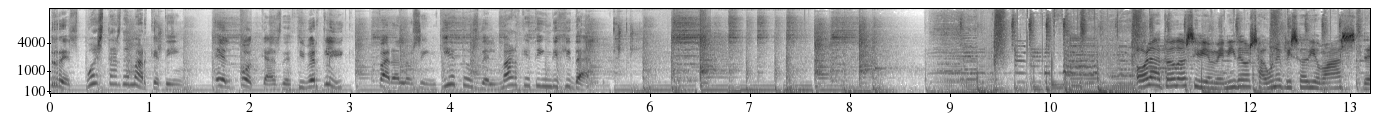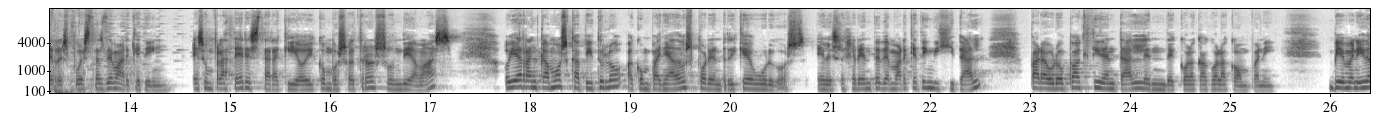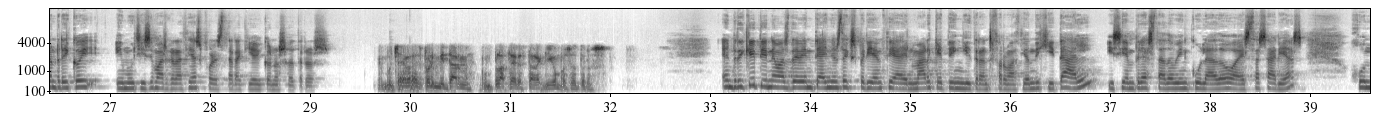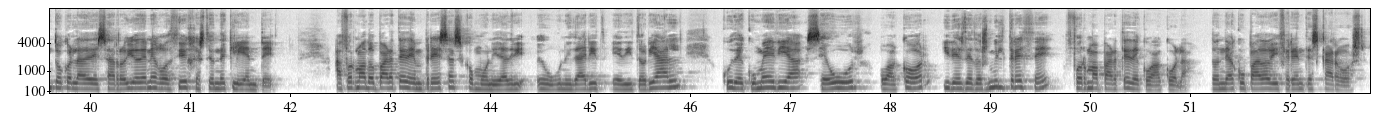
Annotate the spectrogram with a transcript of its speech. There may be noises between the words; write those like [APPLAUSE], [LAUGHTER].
Respuestas de Marketing, el podcast de Ciberclick para los inquietos del marketing digital. Hola a todos y bienvenidos a un episodio más de Respuestas de Marketing. Es un placer estar aquí hoy con vosotros un día más. Hoy arrancamos capítulo acompañados por Enrique Burgos, el gerente de marketing digital para Europa Occidental en The Coca-Cola Company. Bienvenido Enrique y muchísimas gracias por estar aquí hoy con nosotros. Muchas gracias por invitarme, un placer estar aquí con vosotros. Enrique tiene más de 20 años de experiencia en marketing y transformación digital y siempre ha estado vinculado a estas áreas junto con la de desarrollo de negocio y gestión de cliente. Ha formado parte de empresas como Unidad, Editorial, QDQ Media, Seur o Accor y desde 2013 forma parte de Coca-Cola, donde ha ocupado diferentes cargos,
